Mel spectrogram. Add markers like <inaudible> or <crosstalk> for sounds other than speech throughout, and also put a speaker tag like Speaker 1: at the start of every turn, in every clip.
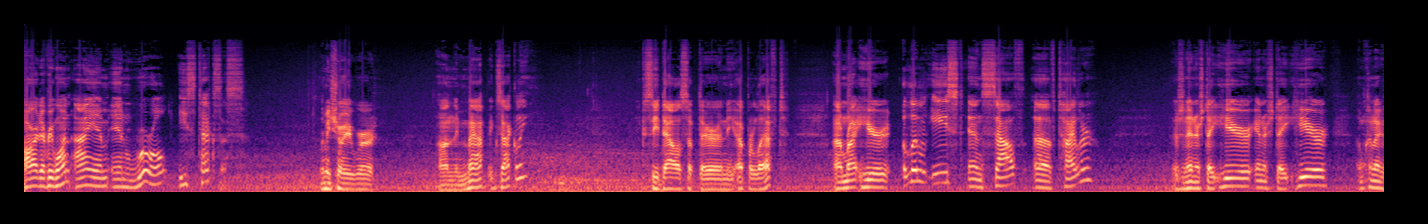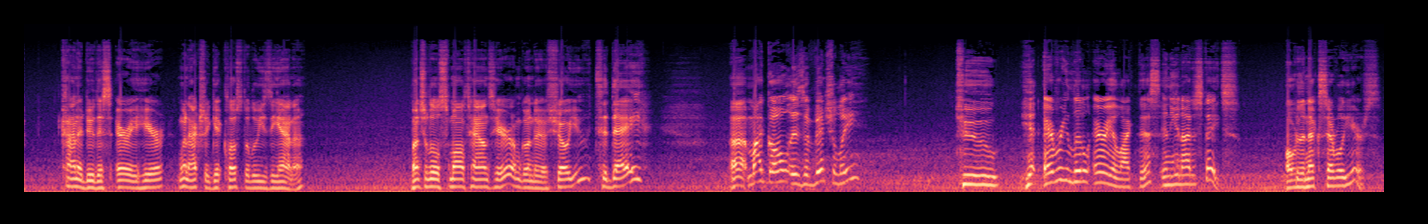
Speaker 1: All right, everyone, I am in rural East Texas. Let me show you where on the map exactly. You can see Dallas up there in the upper left. I'm right here a little east and south of Tyler. There's an interstate here, interstate here. I'm gonna kind of do this area here. I'm gonna actually get close to Louisiana. Bunch of little small towns here I'm going to show you today. Uh, my goal is eventually to hit every little area like this in the United States over the next several years.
